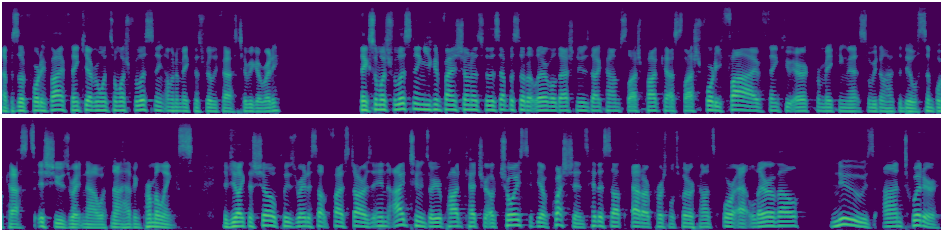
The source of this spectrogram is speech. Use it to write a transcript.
episode 45. Thank you everyone so much for listening. I'm going to make this really fast. Here we go. Ready? Thanks so much for listening. You can find show notes for this episode at laravel-news.com slash podcast slash 45. Thank you, Eric, for making that so we don't have to deal with Simplecast's issues right now with not having permalinks. If you like the show, please rate us up five stars in iTunes or your podcatcher of choice. If you have questions, hit us up at our personal Twitter accounts or at Laravel News on Twitter.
